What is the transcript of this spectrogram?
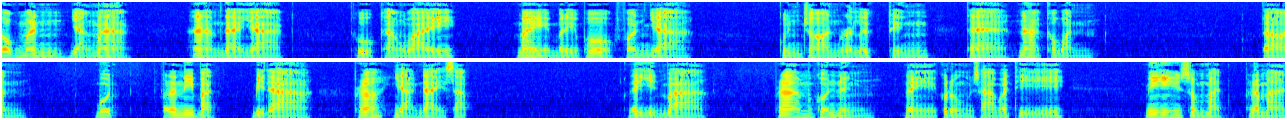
ตกมันอย่างมาก ห้ามได้ยาก ถูกขังไว้ ไม่บริโภคฟ่อนยากุญชรระลึกถึง แต่นาควันตอน บุตรปรนิบัติ บิดา เพราะอยากได้ทรัพย์ ได้ยินว่า พรามคนหนึ่งในกรุงสาวัตถี มีสมบัติประมาณ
